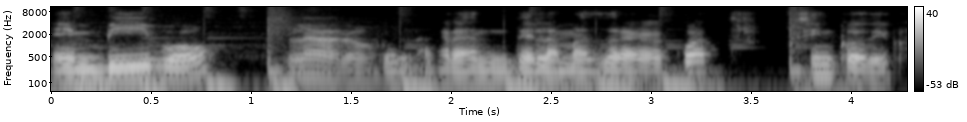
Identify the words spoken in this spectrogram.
en vivo claro. de la, gran, de la más draga 4, 5 digo,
